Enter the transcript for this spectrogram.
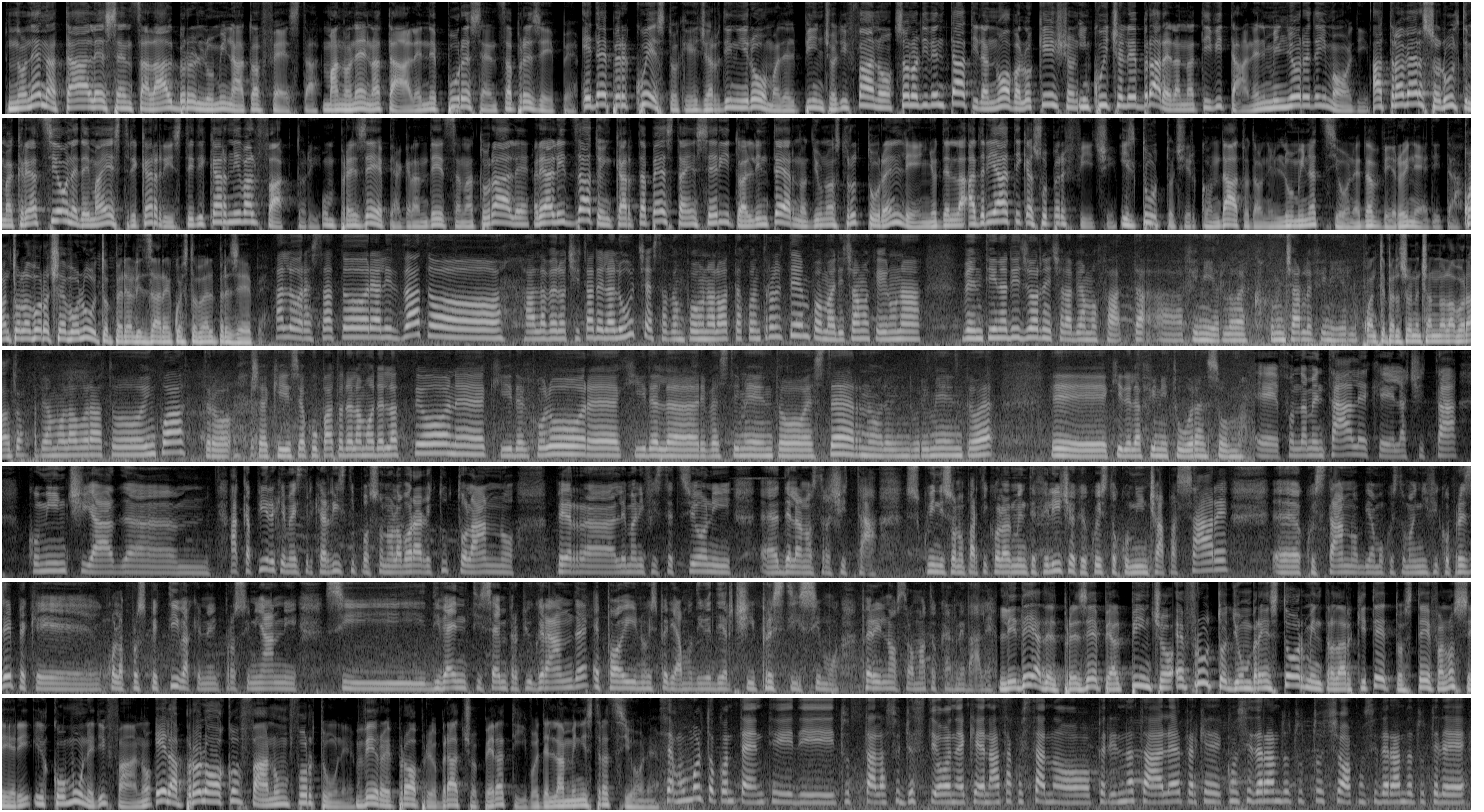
Non è Natale senza l'albero illuminato a festa, ma non è Natale neppure senza presepe. Ed è per questo che i giardini Roma del Pincio di Fano sono diventati la nuova location in cui celebrare la natività nel migliore dei modi, attraverso l'ultima creazione dei maestri carristi di Carnival Factory, un presepe a grandezza naturale realizzato in cartapesta e inserito all'interno di una struttura in legno della Adriatica Superfici, il tutto circondato da un'illuminazione davvero inedita. Quanto lavoro c'è ci è voluto per realizzare questo bel presepe? Allora, è stato realizzato alla velocità della luce, è stata un po' una lotta contro il tempo, ma diciamo che in una ventina di giorni ce l'abbiamo fatta a finirlo, ecco, cominciarlo e finirlo. Quante persone ci hanno lavorato? Abbiamo lavorato in quattro, c'è chi si è occupato della modellazione, chi del colore, chi del rivestimento esterno, dell'indurimento. Eh e chi della finitura insomma. È fondamentale che la città cominci ad, um, a capire che i maestri carristi possono lavorare tutto l'anno per uh, le manifestazioni uh, della nostra città. Quindi sono particolarmente felice che questo comincia a passare. Uh, Quest'anno abbiamo questo magnifico presepe che con la prospettiva che nei prossimi anni si diventi sempre più grande e poi noi speriamo di vederci prestissimo per il nostro amato carnevale. L'idea del presepe al Pincio è frutto di un brainstorming tra l'architetto Stefano Seri, il comune comune di Fano e la Proloco Fanum Fortune, vero e proprio braccio operativo dell'amministrazione. Siamo molto contenti di tutta la suggestione che è nata quest'anno per il Natale perché considerando tutto ciò, considerando tutte le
